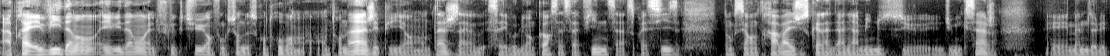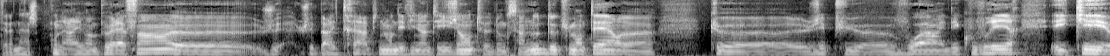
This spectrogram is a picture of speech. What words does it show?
Après, évidemment, évidemment, elle fluctue en fonction de ce qu'on trouve en, tournage, et puis en montage, ça, évolue encore, ça s'affine, ça se précise. Donc c'est en travail jusqu'à la dernière minute du, mixage et même de l'étalonnage. On arrive un peu à la fin. Euh, je, vais, parler très rapidement des villes intelligentes. Donc c'est un autre documentaire. Euh, que euh, j'ai pu voir et découvrir et qui est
